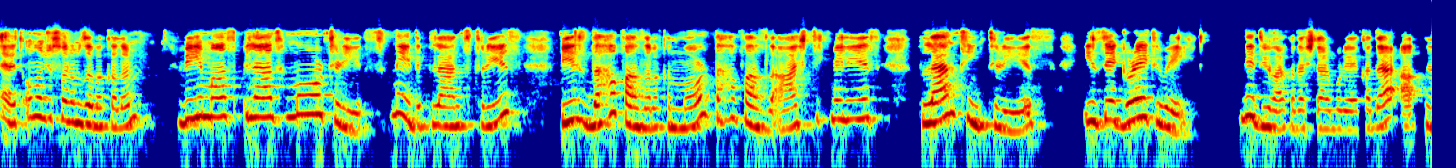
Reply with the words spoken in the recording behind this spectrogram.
Evet, 10. sorumuza bakalım. We must plant more trees. Neydi plant trees? Biz daha fazla bakın more, daha fazla ağaç dikmeliyiz. Planting trees is a great way. Ne diyor arkadaşlar buraya kadar? E,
